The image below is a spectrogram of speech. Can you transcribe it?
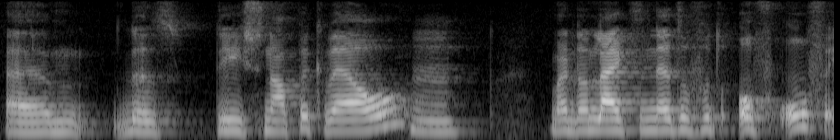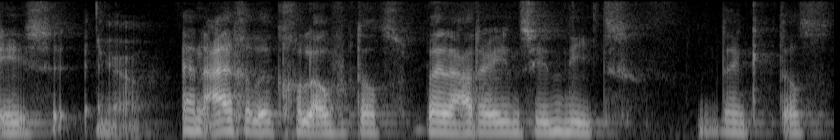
Ehm, dat, die snap ik wel. Hm. Maar dan lijkt het net of het of-of is. Ja. En eigenlijk geloof ik dat bij nader inzien niet. Denk ik dat,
